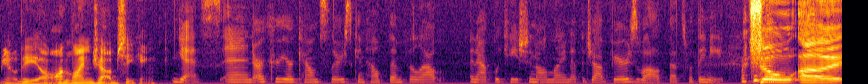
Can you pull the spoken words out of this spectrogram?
you know, the uh, online job seeking. Yes, and our career counselors can help them fill out an application online at the job fair as well if that's what they need. so, uh,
